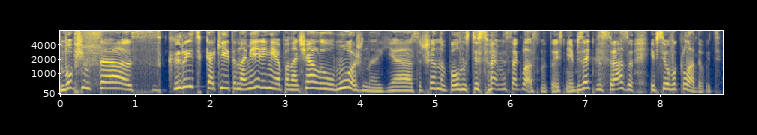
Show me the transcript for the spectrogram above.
Ну, в общем-то, скрыть какие-то намерения поначалу можно. Я совершенно полностью с вами согласна. То есть не обязательно сразу и все выкладывать.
